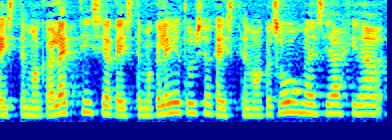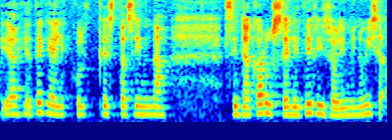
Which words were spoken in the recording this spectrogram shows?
käis temaga Lätis ja käis temaga Leedus ja käis temaga Soomes jah, ja, jah, ja tegelikult, kes ta sinna, sinna karusselli tiris, oli minu isa.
